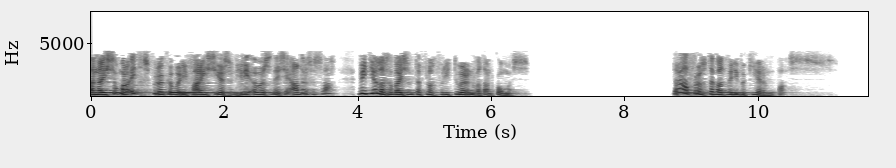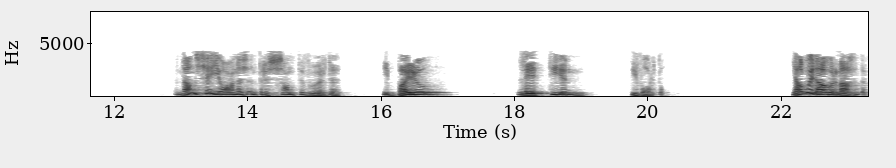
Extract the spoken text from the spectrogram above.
En hy sommer uitgesproke oor die Fariseërs en hierdie ouens en hy sê ander geslag, weet julle gewys om te vlug vir die toorn wat aankom is. Dra vrugte wat by die bekering pas. En dan sê Johannes interessante woorde. Die byl lê teen die wortel. Jy het ooit daaroor nagedink.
